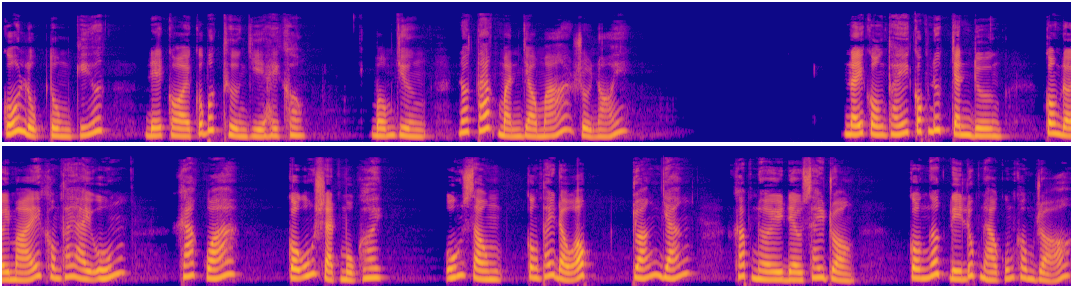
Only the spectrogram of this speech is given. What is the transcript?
cố lục tùng ký ức để coi có bất thường gì hay không. Bỗng dừng, nó tác mạnh vào má rồi nói. Nãy con thấy cốc nước chanh đường, con đợi mãi không thấy ai uống. Khát quá, con uống sạch một hơi. Uống xong, con thấy đầu óc, choáng váng, khắp nơi đều say tròn. Con ngất đi lúc nào cũng không rõ.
